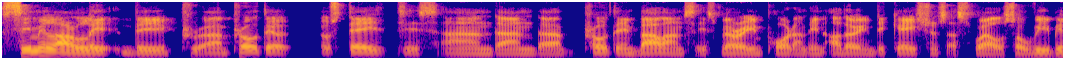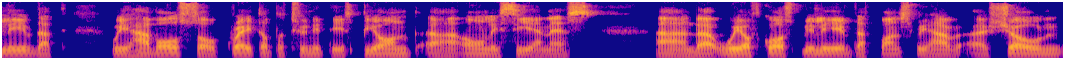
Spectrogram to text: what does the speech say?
similarly, the pr- uh, protein homeostasis and and uh, protein balance is very important in other indications as well. So we believe that we have also great opportunities beyond uh, only CNS. And uh, we, of course, believe that once we have shown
